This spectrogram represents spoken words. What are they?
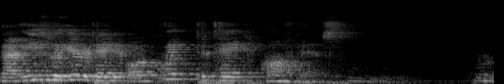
not easily irritated or quick to take offense. Hmm.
